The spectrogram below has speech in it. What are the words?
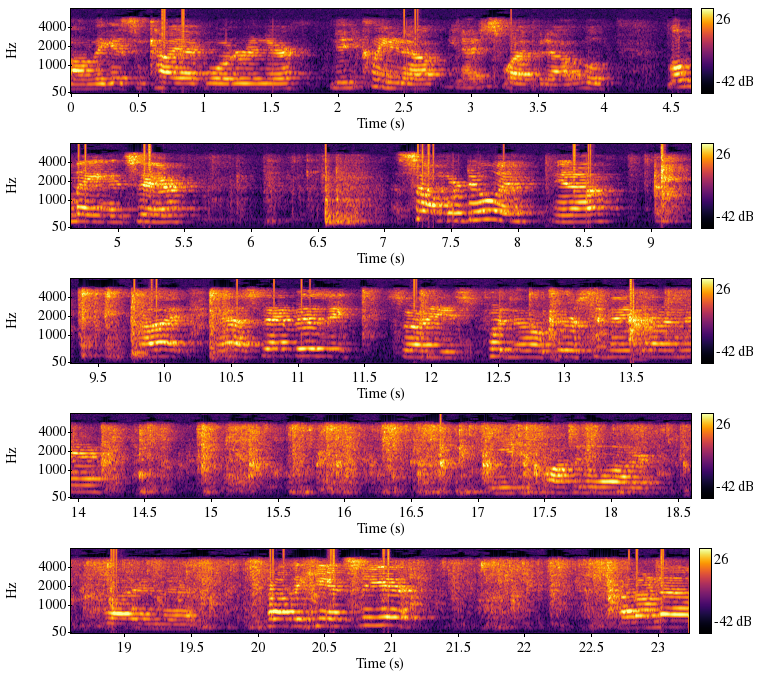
um, they get some kayak water in there. Need to clean it out, you know, just wipe it out. A little, little maintenance there. Something we're doing, you know. Alright, yeah, stay busy. So he's putting a little thirsty maker in there. And you're just pumping the water right in there. You probably can't see it. I don't know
